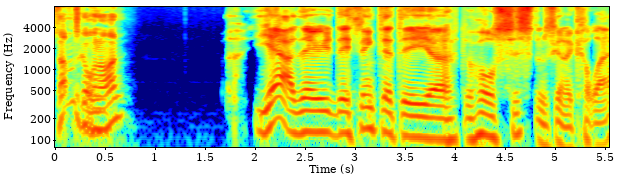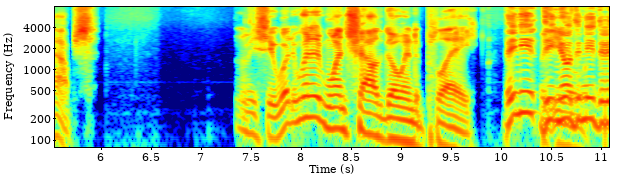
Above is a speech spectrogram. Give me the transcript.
Something's going mm. on. Yeah, they they think that the uh, the whole system's going to collapse. Let me see. What when did one child go into play? They need. They, you know what they need? They,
